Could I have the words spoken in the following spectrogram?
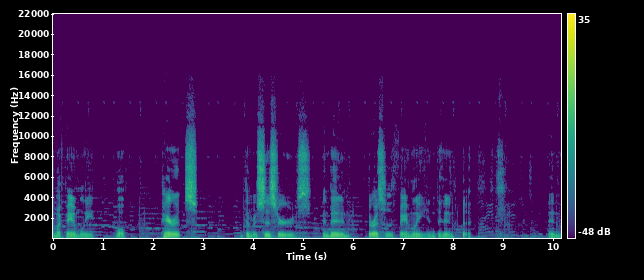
my family, well, parents, then my sisters, and then the rest of the family, and then and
